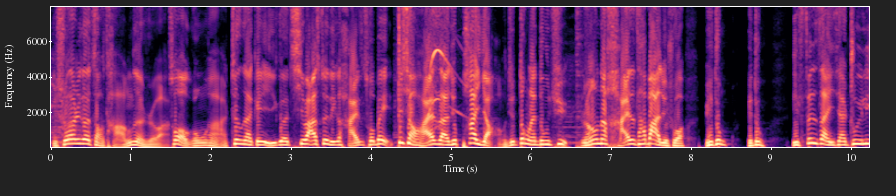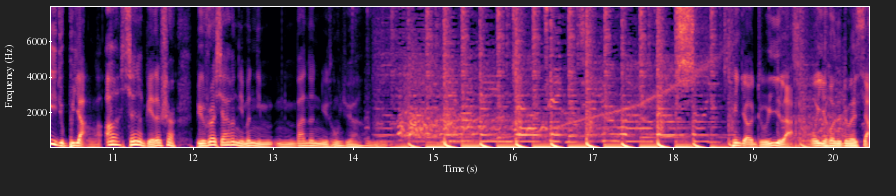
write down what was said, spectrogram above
你说到这个澡堂子是吧？搓澡工啊，正在给一个七八岁的一个孩子搓背，这小孩子啊就怕痒，就动来动去。然后呢，孩子他爸就说：“别动。”别动，你分散一下注意力就不痒了啊！想想别的事儿，比如说想想你们、你们、你们班的女同学。有主意了，我以后就这么想。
